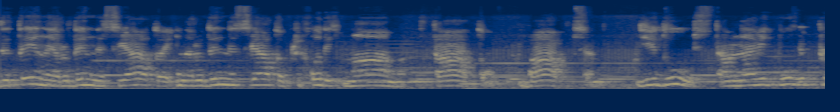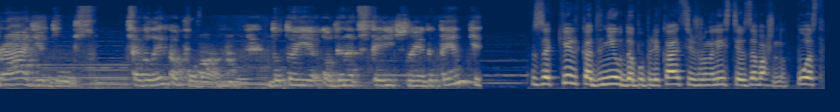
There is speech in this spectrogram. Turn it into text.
дитини родинне свято, і на родинне свято приходить мама, тато, бабця, дідусь. Там навіть був і прадідусь. Це велика повага до тої 11-річної дитинки. За кілька днів до публікації журналістів за Вашингтон Пост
